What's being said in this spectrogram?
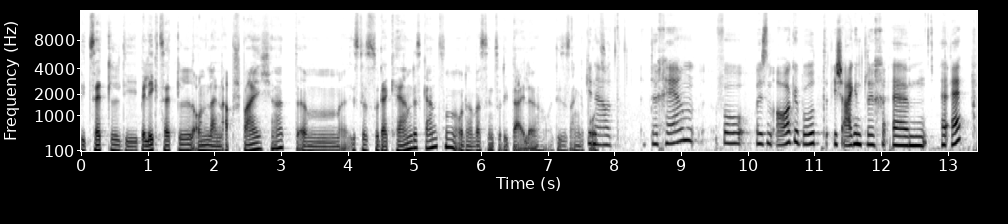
die Zettel, die Belegzettel online abspeichert. Ähm, ist das so der Kern des Ganzen oder was sind so die Teile dieses Angebots? Genau, der Kern von unserem Angebot ist eigentlich ähm, eine App,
